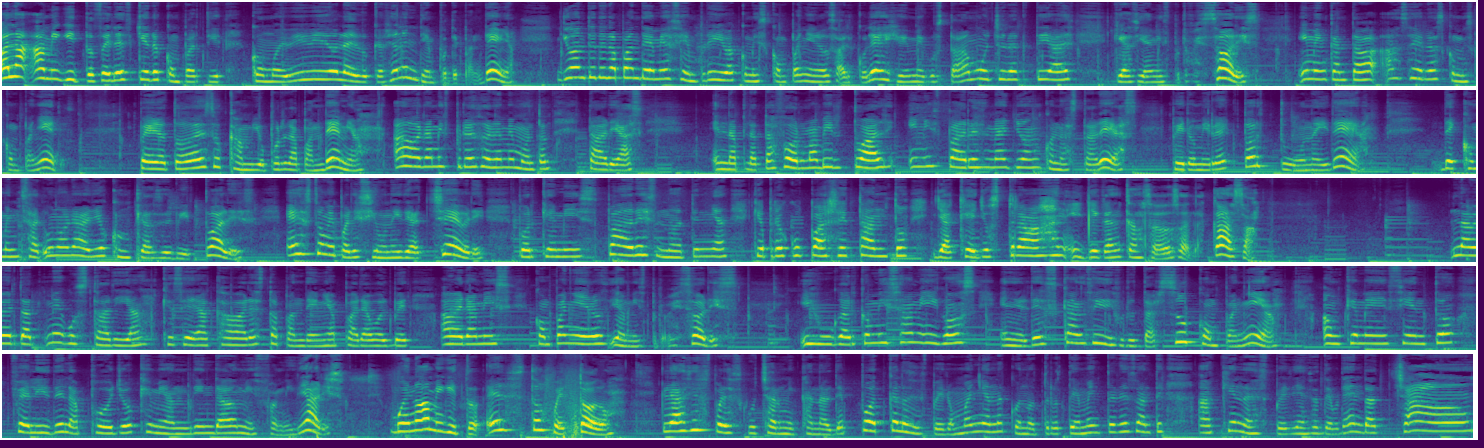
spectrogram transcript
Hola amiguitos, hoy les quiero compartir cómo he vivido la educación en tiempos de pandemia. Yo antes de la pandemia siempre iba con mis compañeros al colegio y me gustaba mucho las actividades que hacían mis profesores y me encantaba hacerlas con mis compañeros. Pero todo eso cambió por la pandemia. Ahora mis profesores me montan tareas en la plataforma virtual y mis padres me ayudan con las tareas. Pero mi rector tuvo una idea de comenzar un horario con clases virtuales. Esto me pareció una idea chévere porque mis padres no tenían que preocuparse tanto ya que ellos trabajan y llegan cansados a la casa. La verdad me gustaría que se acabara esta pandemia para volver a ver a mis compañeros y a mis profesores y jugar con mis amigos en el descanso y disfrutar su compañía, aunque me siento feliz del apoyo que me han brindado mis familiares. Bueno amiguito, esto fue todo. Gracias por escuchar mi canal de podcast. Los espero mañana con otro tema interesante aquí en las experiencias de Brenda. Chao.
